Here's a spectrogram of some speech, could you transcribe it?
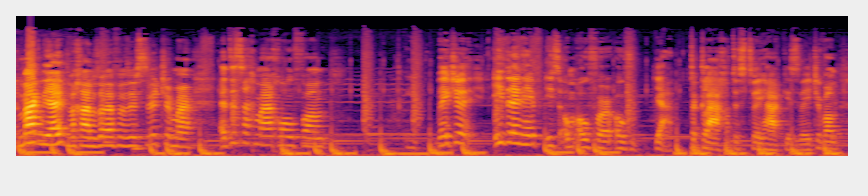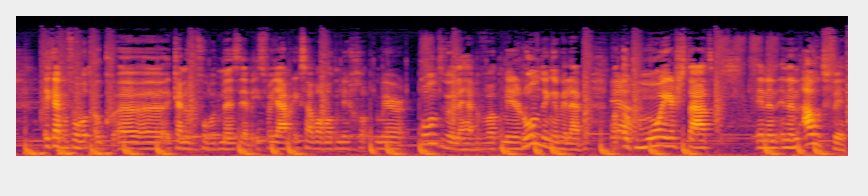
Maakt niet uit, we gaan zo even switchen. Maar het is zeg maar gewoon van. Weet je, iedereen heeft iets om over, over ja, te klagen tussen twee haakjes, weet je. Want ik heb bijvoorbeeld ook, eh, ik ken ook bijvoorbeeld mensen die hebben iets van, ja, maar ik zou wel wat meer, meer kont willen hebben, wat meer rondingen willen hebben. Wat Ja. ook mooier staat in een, in een outfit,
